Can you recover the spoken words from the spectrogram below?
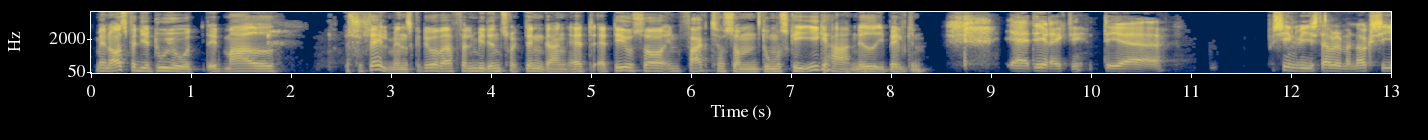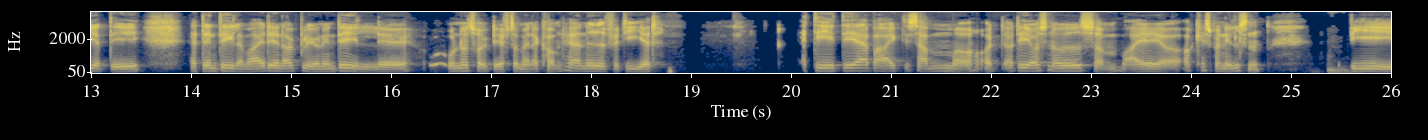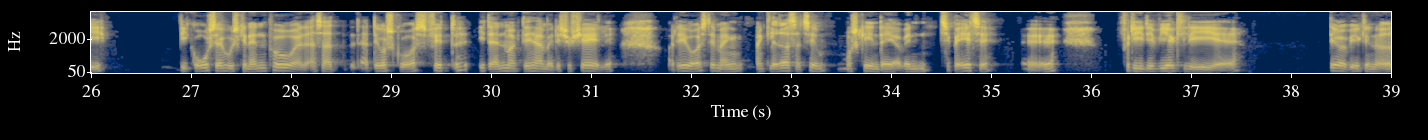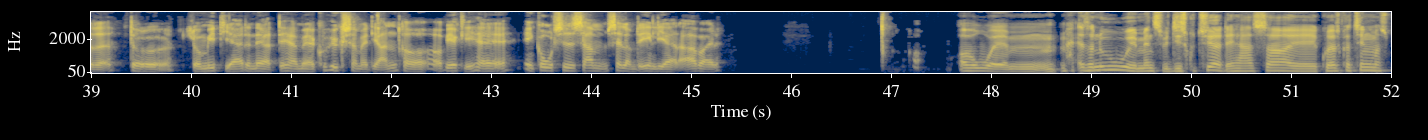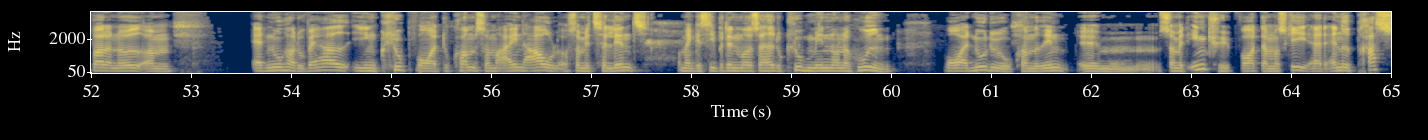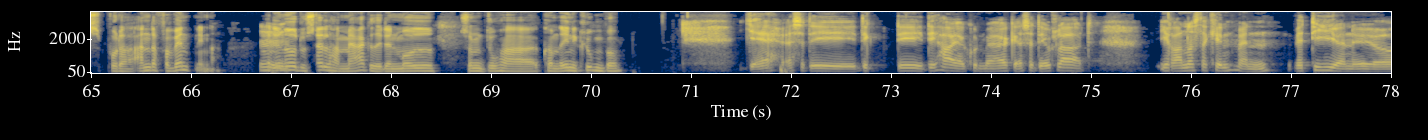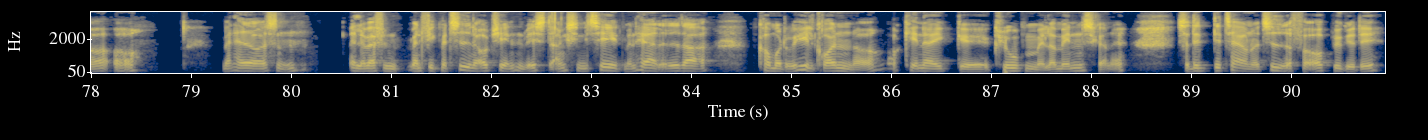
Men også fordi, at du er jo et meget social menneske. Det var i hvert fald mit indtryk dengang, at, at det er jo så en faktor, som du måske ikke har nede i Belgien. Ja, det er rigtigt. Det er på sin vis, der vil man nok sige, at, det, at den del af mig, det er nok blevet en del øh, undertrykt, efter man er kommet herned, fordi at, at det, det er bare ikke det samme, og, og, og det er også noget, som mig og, og Kasper Nielsen, vi, vi er gode til at huske hinanden på, at, altså, at det var sgu også fedt i Danmark, det her med det sociale. Og det er jo også det, man, man glæder sig til, måske en dag at vende tilbage til. Øh, fordi det virkelig, øh, det var virkelig noget, der, der lå mit hjerte nært, det her med at kunne hygge sig med de andre, og, og virkelig have en god tid sammen, selvom det egentlig er et arbejde. Og øhm, altså nu, øh, mens vi diskuterer det her, så øh, kunne jeg også godt tænke mig at spørge dig noget om, at nu har du været i en klub, hvor du kom som egen avl og som et talent, og man kan sige på den måde, så havde du klubben inde under huden, hvor at nu er du jo kommet ind øhm, som et indkøb, hvor der måske er et andet pres på dig, andre forventninger. Mm. Er det mm. noget, du selv har mærket i den måde, som du har kommet ind i klubben på? Ja, altså det, det, det, det har jeg kunnet mærke. Altså det er jo klart, i Randers der kendte man værdierne, og, og man havde også en, eller i hvert fald, man fik med tiden at optjene en vis angstinitet, men hernede, der kommer du helt grøn og, og kender ikke øh, klubben eller menneskerne. Så det, det tager jo noget tid at få opbygget det.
